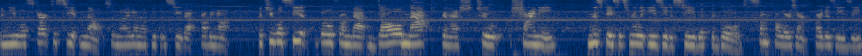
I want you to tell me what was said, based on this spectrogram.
and you will start to see it melt. And I don't know if you can see that, probably not but you will see it go from that dull matte finish to shiny. In this case, it's really easy to see with the gold. Some colors aren't quite as easy.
